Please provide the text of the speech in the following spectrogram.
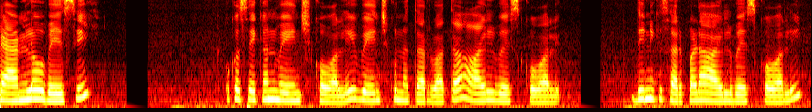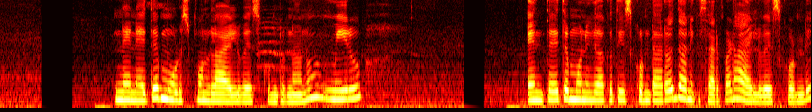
ప్యాన్లో వేసి ఒక సెకండ్ వేయించుకోవాలి. వేయించుకున్న తర్వాత ఆయిల్ వేసుకోవాలి. దీనికి సరిపడా ఆయిల్ వేసుకోవాలి. నేనైతే మూడు స్పూన్ల ఆయిల్ వేసుకుంటున్నాను. మీరు ఎంతైతే మునిగాకు తీసుకుంటారో దానికి సరిపడా ఆయిల్ వేసుకోండి.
